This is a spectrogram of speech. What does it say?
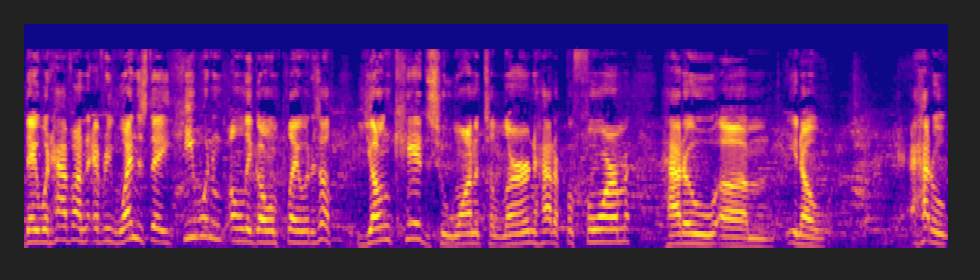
they would have on every Wednesday. He wouldn't only go and play with himself. Young kids who wanted to learn how to perform, how to, um, you know, how to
